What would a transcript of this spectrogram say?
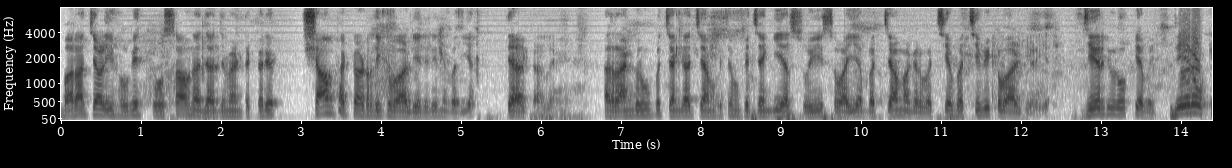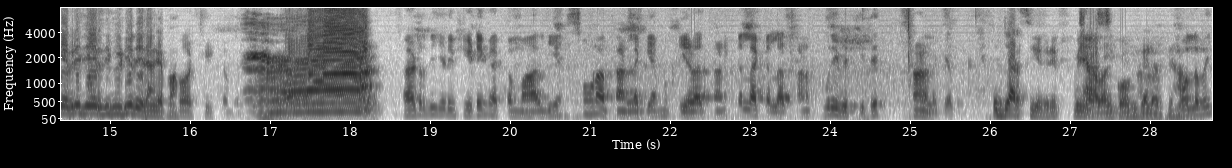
12:40 ਹੋ ਗਏ। ਉਸ ਹਿਸਾਬ ਨਾਲ ਜੱਜਮੈਂਟ ਕਰਿਓ। ਸ਼ਾਮ ਤੱਕ ਆਰਡਰ ਦੀ ਕੁਆਲਿਟੀ ਜਿਹੜੀ ਨੇ ਵਧੀਆ ਤਿਆਰ ਕਰ ਲੈਣੀ। ਰੰਗ ਰੂਪ ਚੰਗਾ ਚਮਕ ਚਮਕ ਚੰਗੀ ਆ ਸੂਈ ਸਵਾਈ ਆ ਬੱਚਾ ਮਗਰ ਬੱਚੀ ਆ ਬੱਚੀ ਵੀ ਕੁਆਲਿਟੀ ਵਾਲੀ ਆ। ਜੇਰ ਜੂ ਰੋਕਿਆ ਬਾਈ। ਜੇਰ ਓਕੇ ਵੀਰੇ ਜੇਰ ਦੀ ਵੀਡੀਓ ਦੇ ਦਾਂਗੇ ਆਪਾਂ। ਬਹੁਤ ਠੀਕ ਆ ਬਾਈ। ਆਰਡਰ ਦੀ ਜਿਹੜੀ ਫਿਟਿੰਗ ਆ ਕਮਾਲ ਦੀ ਆ। ਸੋਹਣਾ ਥਣ ਲੱਗਿਆ ਮੁੱਠੀ ਵਾਲਾ ਥਣ ਕੱਲਾ ਕੱਲਾ ਥਣ ਪੂਰੀ ਵਿੱਥੀ ਤੇ ਥਣ ਲੱਗਿਆ ਬਾਈ। ਜਰਸੀ ਹੈ ਵੀਰੇ ਪੰਜਾਬ ਵਾਲੀ ਕਾਫੀ ਕਲਰ ਚ ਹਾਂ। ਮੁੱਲ ਬਾਈ?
